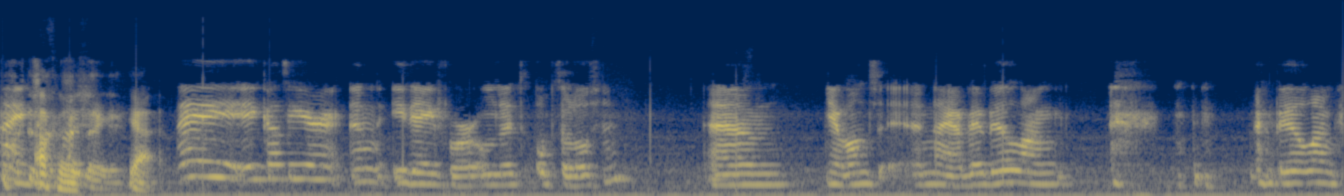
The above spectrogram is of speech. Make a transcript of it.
Nee. Dus Ach, uitleggen. Ja. nee, ik had hier een idee voor om dit op te lossen. Um, ja, want nou ja, we hebben heel lang we hebben heel lang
